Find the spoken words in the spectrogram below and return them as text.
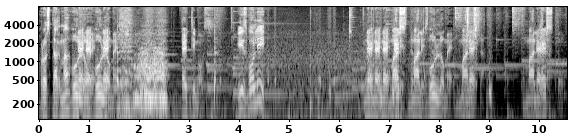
Πρόσταγμα. Βούλομαι. Βούλομαι. Έτοιμος. Εισβολή. Ναι, ναι, ναι. Μάλιστα. Μάλιστα. Βούλομαι. Μάλιστα. Μάλιστα. Έστω.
